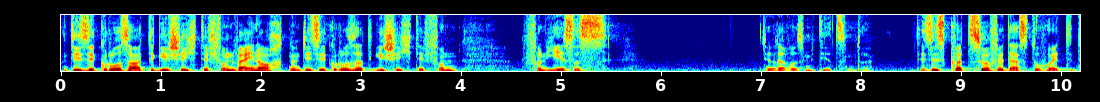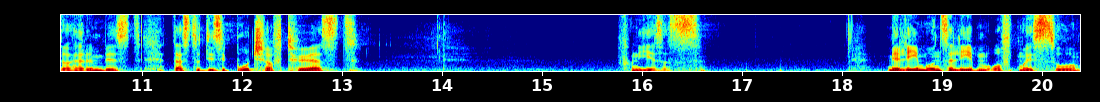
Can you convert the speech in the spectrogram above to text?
Und diese großartige Geschichte von Weihnachten und diese großartige Geschichte von, von Jesus, die hat auch was mit dir zu tun. Das ist kein Zufall, dass du heute da herin bist, dass du diese Botschaft hörst von Jesus. Wir leben unser Leben oftmals so,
